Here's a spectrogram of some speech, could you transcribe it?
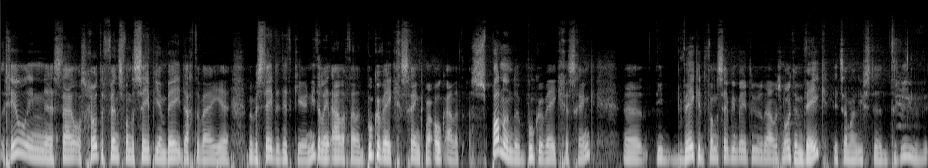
geheel in eh, stijl als grote fans van de CPMB dachten wij, eh, we besteden dit keer niet alleen aandacht aan het Boekenweekgeschenk, maar ook aan het spannende Boekenweekgeschenk. Eh, die weken van de CPMB duren trouwens nooit een week. Dit zijn maar liefst eh, drie,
